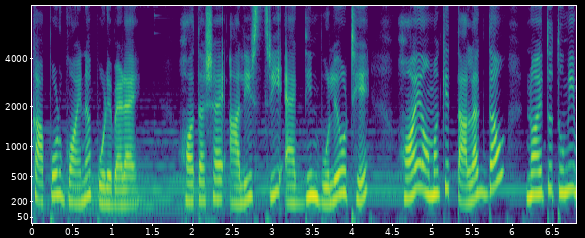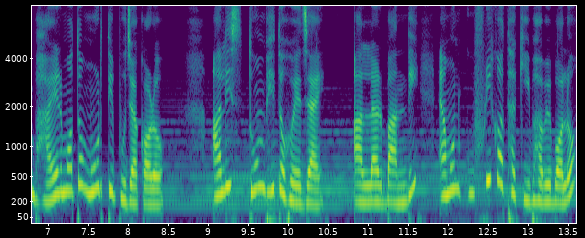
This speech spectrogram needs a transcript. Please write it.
কাপড় গয়না পরে বেড়ায়। হতাশায় আলীর স্ত্রী একদিন বলে ওঠে, হয় আমাকে তালাক দাও, নয়তো তুমি ভাইয়ের মতো মূর্তি পূজা করো। আলী স্তম্ভিত হয়ে যায়। আল্লাহর বান্দি, এমন কুফরি কথা কীভাবে বলো?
